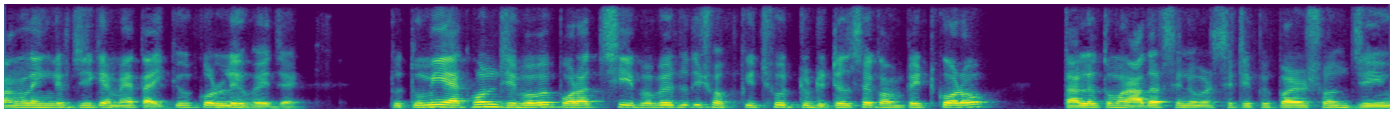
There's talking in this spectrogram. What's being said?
Bangla, English GK math IQ করলেই হয়ে যায়। তো তুমি এখন যেভাবে পড়াচ্ছি, এভাবে যদি সবকিছু একটু ডিটেলসে কমপ্লিট করো তাহলে তোমার others university preparation JU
